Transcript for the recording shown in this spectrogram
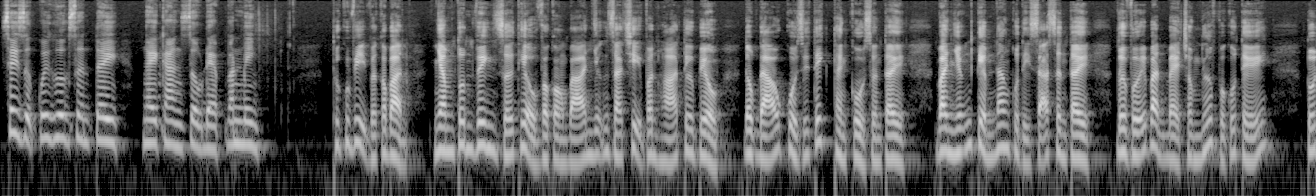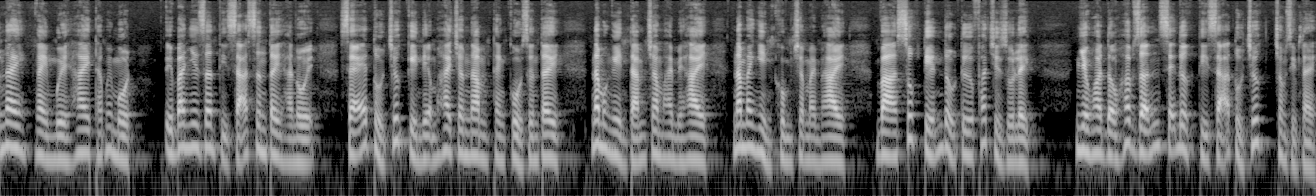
xây dựng quê hương Sơn Tây ngày càng giàu đẹp văn minh. Thưa quý vị và các bạn, nhằm tôn vinh, giới thiệu và quảng bá những giá trị văn hóa tiêu biểu, độc đáo của di tích Thành cổ Sơn Tây và những tiềm năng của thị xã Sơn Tây đối với bạn bè trong nước và quốc tế, tối nay ngày 12 tháng 11, Ủy ban nhân dân thị xã Sơn Tây Hà Nội sẽ tổ chức kỷ niệm 200 năm Thành cổ Sơn Tây năm 1822 năm 2022 và xúc tiến đầu tư phát triển du lịch. Nhiều hoạt động hấp dẫn sẽ được thị xã tổ chức trong dịp này.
